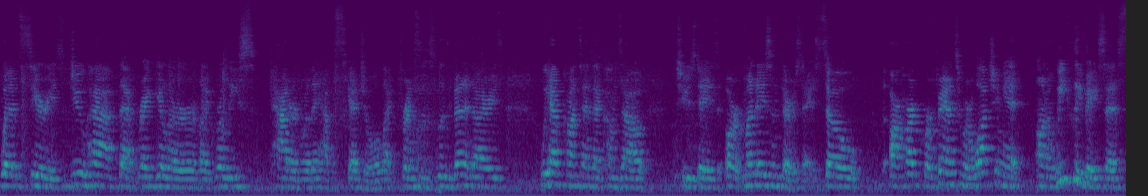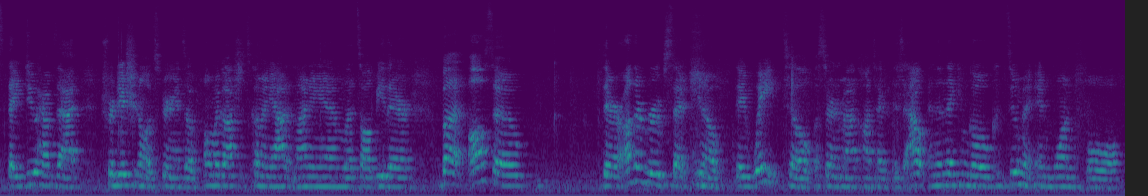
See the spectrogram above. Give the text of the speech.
web series do have that regular like release pattern where they have a schedule. Like for instance, Lizzie Bennet Diaries, we have content that comes out Tuesdays or Mondays and Thursdays. So our hardcore fans who are watching it on a weekly basis, they do have that traditional experience of, oh my gosh, it's coming out at 9 a.m., let's all be there. But also, there are other groups that, you know, they wait till a certain amount of content is out and then they can go consume it in one full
